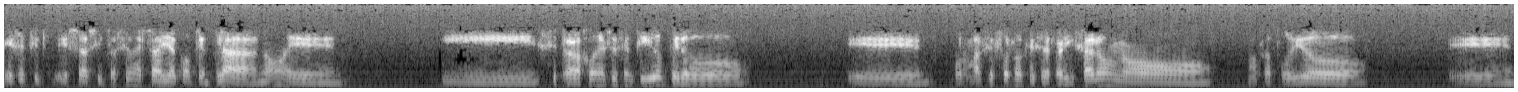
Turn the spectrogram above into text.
esa, esa situación está ya contemplada, ¿no? Eh, y se trabajó en ese sentido, pero eh, por más esfuerzos que se realizaron no, no se ha podido eh,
